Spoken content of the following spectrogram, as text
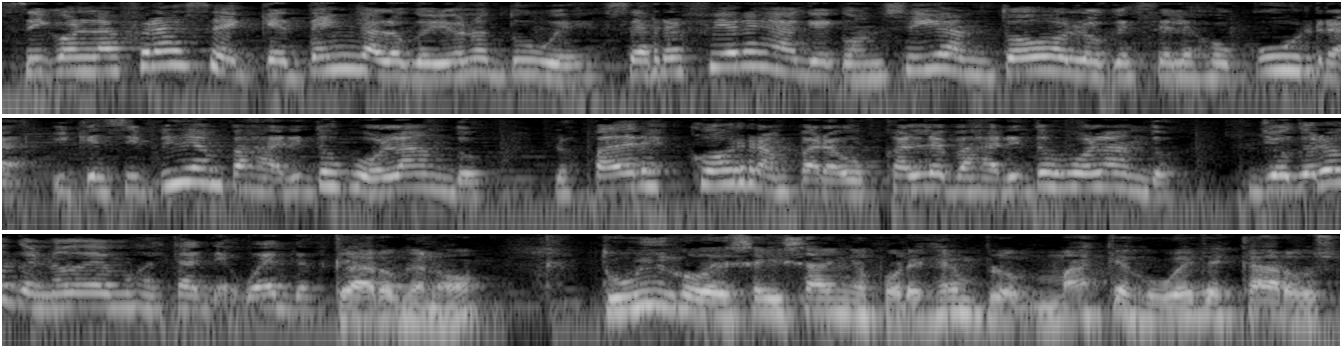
Si con la frase que tenga lo que yo no tuve se refieren a que consigan todo lo que se les ocurra y que si piden pajaritos volando, los padres corran para buscarle pajaritos volando, yo creo que no debemos estar de acuerdo. Claro que no. Tu hijo de 6 años, por ejemplo, más que juguetes caros,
